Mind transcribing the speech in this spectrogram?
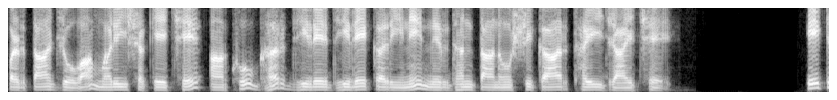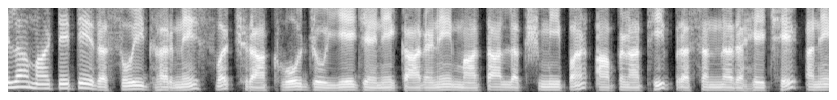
પડતા જોવા મળી શકે છે. આખું ઘર ધીરે ધીરે કરીને નિર્ધનતાનો શિકાર થઈ જાય છે. એટલા માટે તે રસોઈ ઘરને સ્વચ્છ રાખવો જોઈએ જેને કારણે માતા લક્ષ્મી પણ આપણાથી પ્રસન્ન રહે છે અને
